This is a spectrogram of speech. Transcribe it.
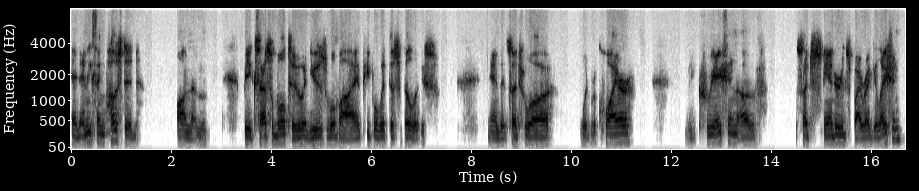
and anything posted on them be accessible to and usable by people with disabilities. And that such law would require the creation of such standards by regulation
